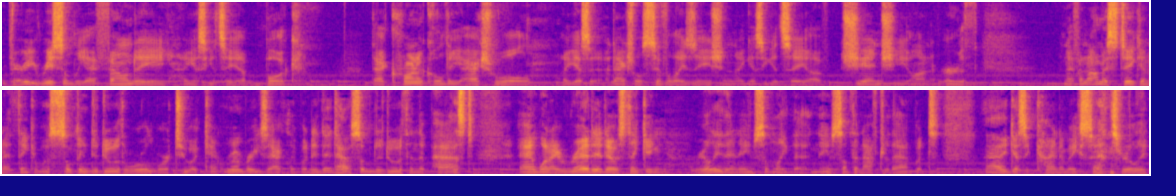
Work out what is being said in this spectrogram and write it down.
very recently I found a, I guess you could say, a book that chronicled the actual, I guess, an actual civilization, I guess you could say, of Shanxi on Earth and if I'm not mistaken, I think it was something to do with World War II. I can't remember exactly, but it did have something to do with in the past. And when I read it, I was thinking, really, they named something like that, named something after that. But eh, I guess it kind of makes sense, really.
